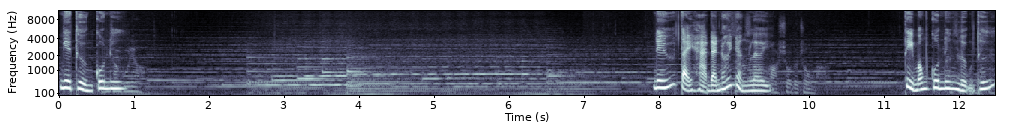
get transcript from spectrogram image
Nghe thường cô nương Nếu tại hạ đã nói nặng lời, Thì mong cô nương lượng thứ.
